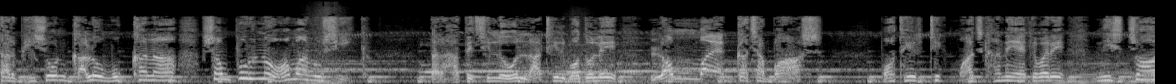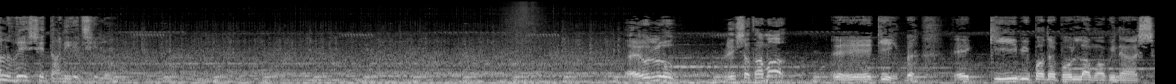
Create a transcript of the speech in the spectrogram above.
তার ভীষণ কালো মুখখানা সম্পূর্ণ অমানসিক। তার হাতে ছিল লাঠির বদলে লম্বা এক গাছা বাঁশ। পথের ঠিক মাঝখানে একেবারে নিশ্চল হয়ে সে দাঁড়িয়েছিল। উল্লু রিক্সা থামা। এ কি? এ কি বিপদে পড়লাম অবিনাশ?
